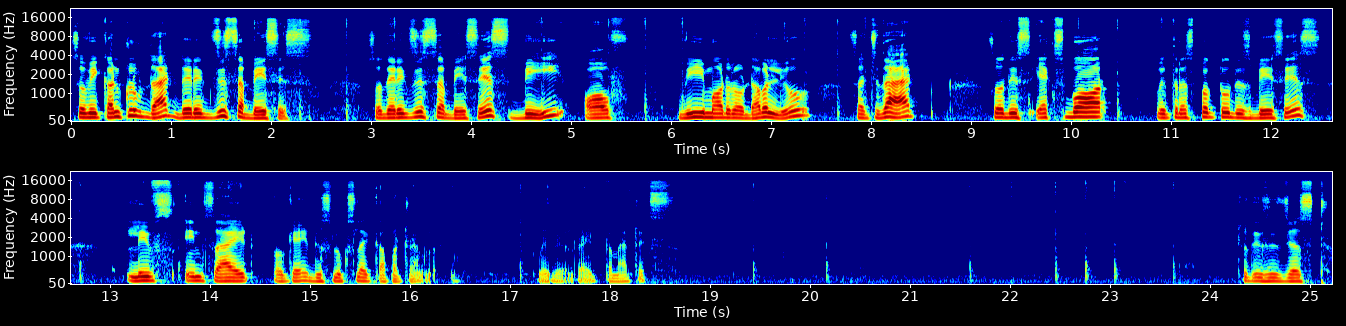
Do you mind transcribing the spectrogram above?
so, we conclude that there exists a basis. So, there exists a basis B of V modulo W such that, so this x bar with respect to this basis lives inside okay this looks like upper triangular maybe I will write the matrix. So, this is just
